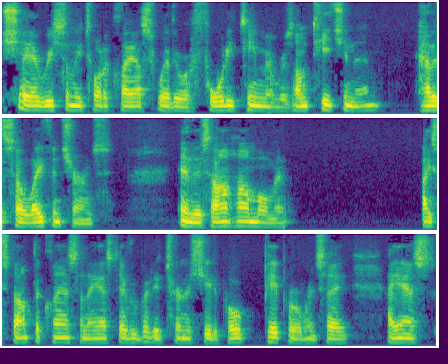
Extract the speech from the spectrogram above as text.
Shay, recently taught a class where there were 40 team members. I'm teaching them how to sell life insurance. And this aha moment, I stopped the class and I asked everybody to turn a sheet of paper over and say, I asked,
